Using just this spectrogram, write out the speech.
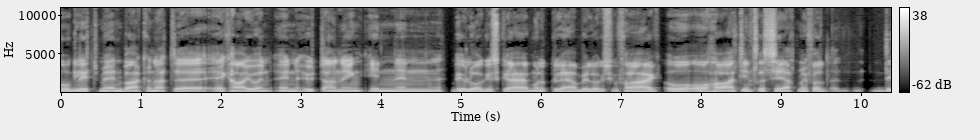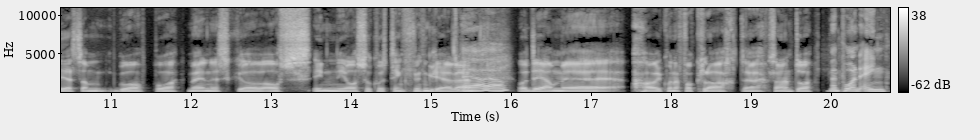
òg litt med en bakgrunn at eh, jeg har jo en, en utdanning innen biologiske, molekylærbiologiske fag, og, og har alltid interessert meg for det som går på mennesker, oss inni oss, og hvordan ting fungerer. Ja, ja. Og dermed har jeg kunnet forklart det. sant? Og Men på en enk...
